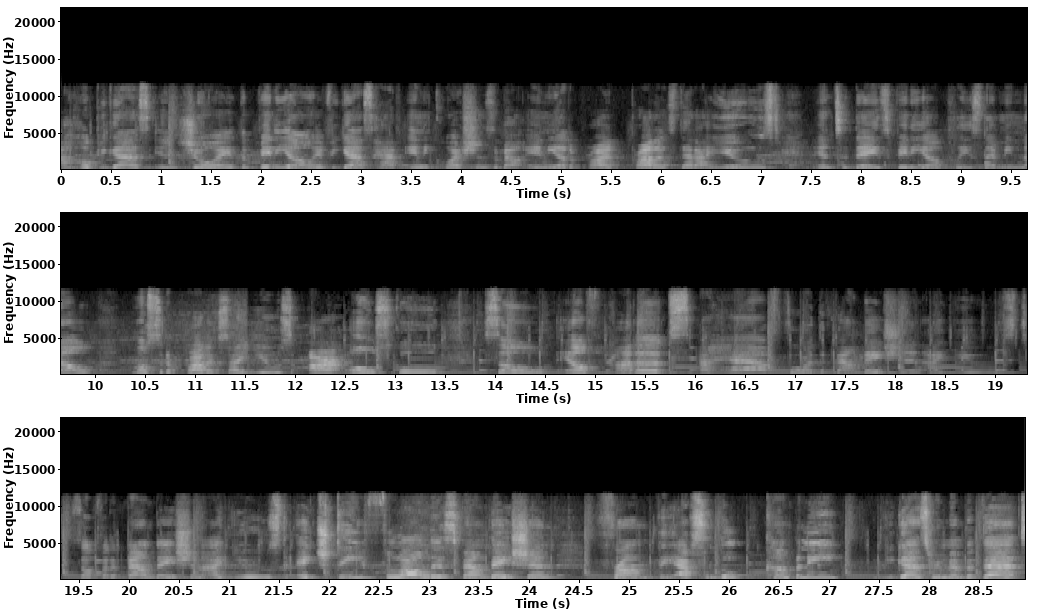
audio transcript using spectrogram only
I hope you guys enjoy the video. If you guys have any questions about any of the pro products that I used in today's video, please let me know. Most of the products I use are old school. So e.l.f. products I have for the foundation I used. So for the foundation I used HD Flawless Foundation from the Absolute Company. You guys remember that,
